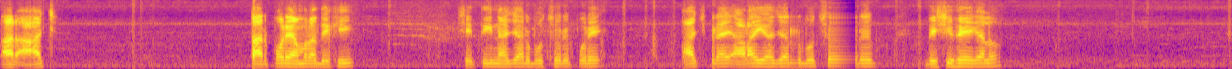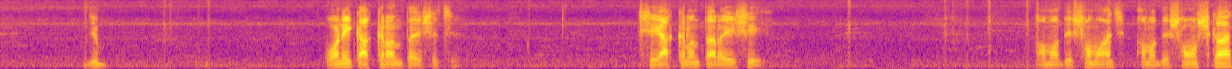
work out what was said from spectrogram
আর আজ, তারপরে আমরা দেখি সে তিন হাজার বছরের পরে আজ প্রায় আড়াই হাজার বছরের বেশি হয়ে গেল। যে অনেক আক্রান্ত এসেছে। সেই আক্রান্তারা এসে আমাদের সমাজ, আমাদের সংস্কার,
